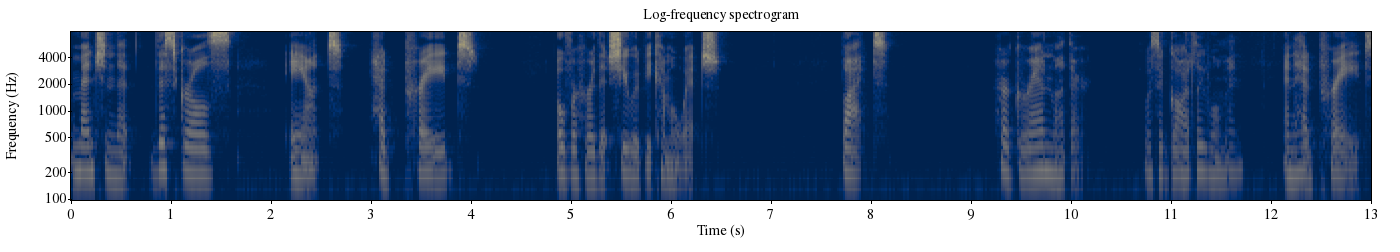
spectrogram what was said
mention that this girl's aunt had prayed over her that she would become a witch. But her grandmother was a godly woman and had prayed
